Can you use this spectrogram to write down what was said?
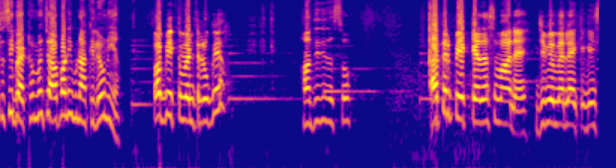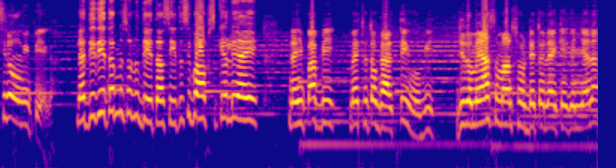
ਤੁਸੀਂ ਬੈਠੋ ਮੈਂ ਚਾਹ ਪਾਣੀ ਬਣਾ ਕੇ ਲਿਆਉਣੀ ਆ। ਭਾਬੀ ਇੱਕ ਮਿੰਟ ਰੁਕਿਓ ਹਾਂ ਦੀਦੀ ਦੱਸੋ। ਆ ਤੇਰੇ ਪੇਕਿਆਂ ਦਾ ਸਮਾਨ ਹੈ ਜਿਵੇਂ ਮੈਂ ਲੈ ਕੇ ਗਈ ਸੀ ਨਾ ਉਵੇਂ ਹੀ ਪਏਗਾ। ਲੈ ਦੀਦੀ ਇਹ ਤਾਂ ਮੈਂ ਤੁਹਾਨੂੰ ਦੇਤਾ ਸੀ ਤੁਸੀਂ ਵਾਪਸ ਕਿਉਂ ਲਿਆਏ? ਨਹੀਂ ਭਾਬੀ ਮੈਥੋਂ ਤੋਂ ਗਲਤੀ ਹੋ ਗਈ। ਜਦੋਂ ਮੈਂ ਆ ਸਮਾਨ ਤੁਹਾਡੇ ਤੋਂ ਲੈ ਕੇ ਗਈਆਂ ਨਾ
